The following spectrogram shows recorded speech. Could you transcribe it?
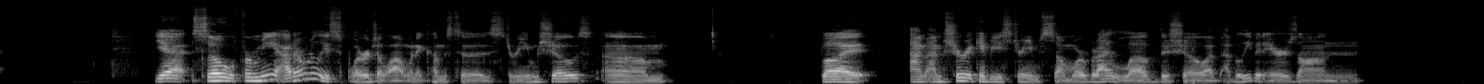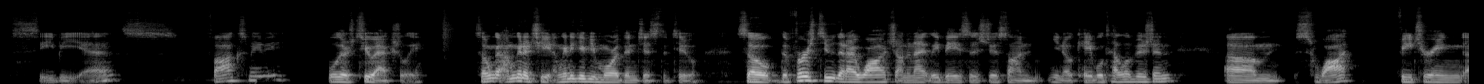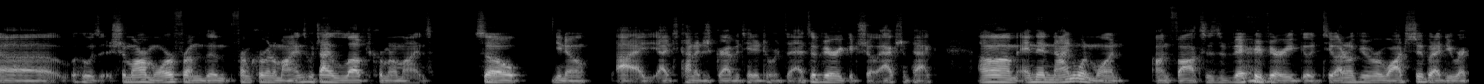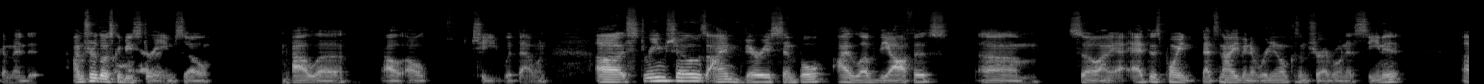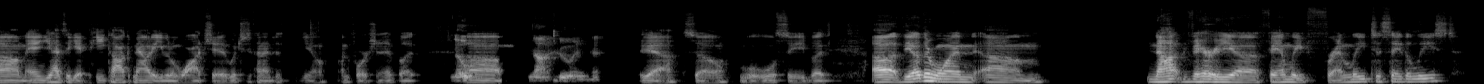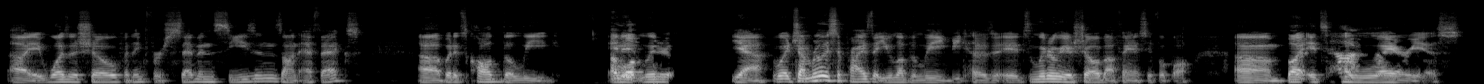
Yeah, so for me, I don't really splurge a lot when it comes to stream shows. Um, but I'm I'm sure it can be streamed somewhere. But I love the show. I, I believe it airs on CBS, Fox, maybe. Well, there's two actually. So I'm, I'm gonna cheat. I'm gonna give you more than just the two. So the first two that I watch on a nightly basis, just on you know cable television, um, SWAT featuring uh, who is it? Shemar Moore from the from Criminal Minds, which I loved Criminal Minds. So you know I I kind of just gravitated towards that. It's a very good show, action packed. Um, and then 911 on Fox is very very good too. I don't know if you've ever watched it, but I do recommend it. I'm sure those can be streamed, so I'll uh I'll I'll cheat with that one. Uh, stream shows, I'm very simple. I love The Office. Um, so I at this point, that's not even original because I'm sure everyone has seen it. Um, and you have to get Peacock now to even watch it, which is kind of just you know unfortunate, but nope, um, not doing it. Yeah, so we'll we'll see. But uh, the other one, um, not very uh, family friendly to say the least. Uh, it was a show, I think, for seven seasons on FX, uh, but it's called The League, and it literally, yeah, which I'm really surprised that you love The League because it's literally a show about fantasy football. Um, but it's hilarious.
